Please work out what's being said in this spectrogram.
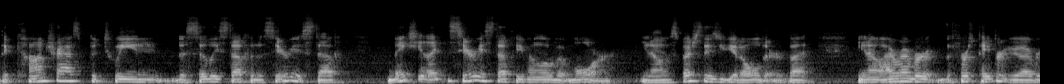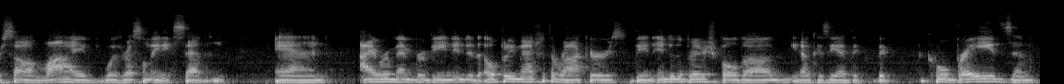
The contrast between the silly stuff and the serious stuff makes you like the serious stuff even a little bit more, you know, especially as you get older. But, you know, I remember the first pay per view I ever saw live was WrestleMania 7. And I remember being into the opening match with the Rockers, being into the British Bulldog, you know, because he had the, the, the, cool braids and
